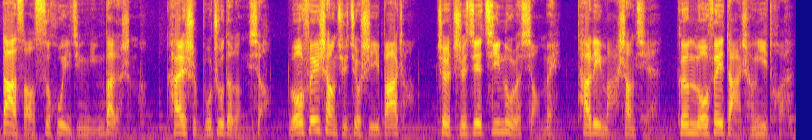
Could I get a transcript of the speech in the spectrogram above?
大嫂似乎已经明白了什么，开始不住的冷笑。罗非上去就是一巴掌，这直接激怒了小妹，她立马上前跟罗非打成一团。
